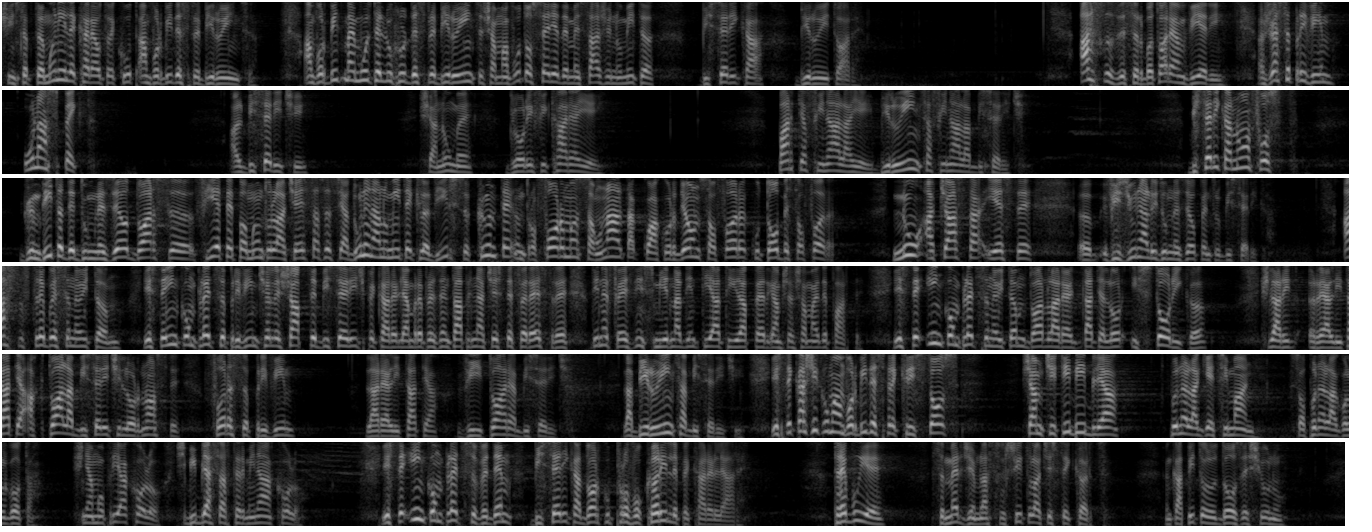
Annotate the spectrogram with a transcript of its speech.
și în săptămânile care au trecut am vorbit despre biruință. Am vorbit mai multe lucruri despre biruință și am avut o serie de mesaje numită Biserica Biruitoare. Astăzi, de sărbătoarea învierii, aș vrea să privim un aspect al bisericii și anume glorificarea ei. Partea finală a ei, biruința finală a bisericii. Biserica nu a fost gândită de Dumnezeu doar să fie pe pământul acesta, să se adune în anumite clădiri, să cânte într-o formă sau în alta, cu acordeon sau fără, cu tobe sau fără. Nu aceasta este uh, viziunea lui Dumnezeu pentru biserică. Astăzi trebuie să ne uităm. Este incomplet să privim cele șapte biserici pe care le-am reprezentat prin aceste ferestre din Efes, din Smirna, din Tiatira, Pergam și așa mai departe. Este incomplet să ne uităm doar la realitatea lor istorică și la realitatea actuală a bisericilor noastre, fără să privim la realitatea viitoare a bisericii, la biruința bisericii. Este ca și cum am vorbit despre Hristos și am citit Biblia până la Ghețimani sau până la Golgota și ne-am oprit acolo și Biblia s-ar termina acolo. Este incomplet să vedem biserica doar cu provocările pe care le are. Trebuie să mergem la sfârșitul acestei cărți, în capitolul 21,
